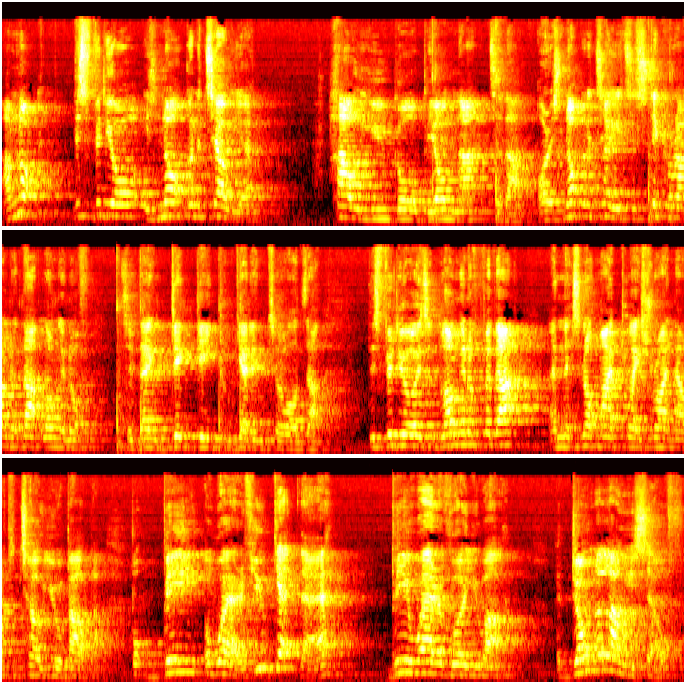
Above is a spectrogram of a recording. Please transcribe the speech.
I'm not, this video is not going to tell you how you go beyond that to that. Or it's not going to tell you to stick around at that long enough to then dig deep and get in towards that. This video isn't long enough for that and it's not my place right now to tell you about that. But be aware. If you get there, be aware of where you are. And don't allow yourself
